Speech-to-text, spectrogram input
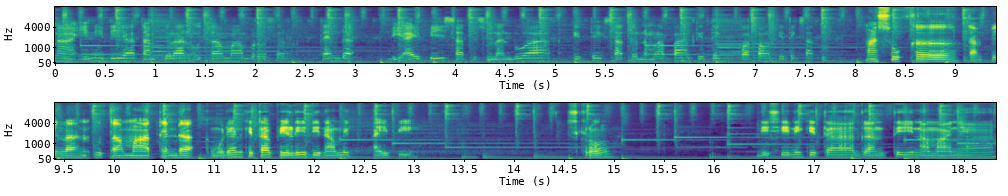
Nah ini dia tampilan utama browser tenda di IP 192.168.0.1 masuk ke tampilan utama tenda. Kemudian kita pilih dynamic IP scroll di sini kita ganti namanya.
